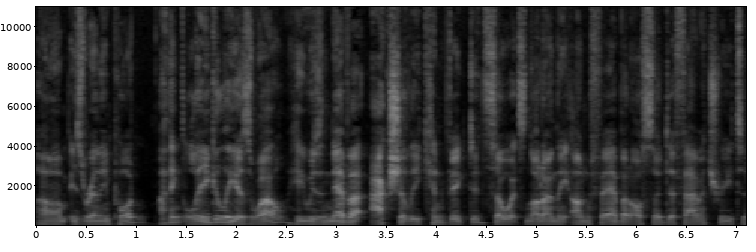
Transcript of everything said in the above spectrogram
um, is really important. I think legally as well, he was never actually convicted, so it's not only unfair but also defamatory to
